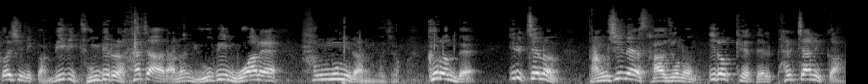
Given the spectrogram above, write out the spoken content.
것이니까 미리 준비를 하자라는 유비무한의 학문이라는 거죠. 그런데 일제는 당신의 사주는 이렇게 될 팔자니까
